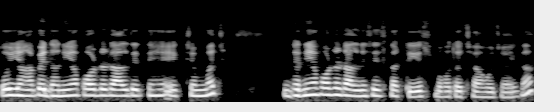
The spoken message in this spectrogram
तो यहाँ पे धनिया पाउडर डाल देते हैं एक चम्मच। धनिया पाउडर डालने से इसका टेस्ट बहुत अच्छा हो जाएगा।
